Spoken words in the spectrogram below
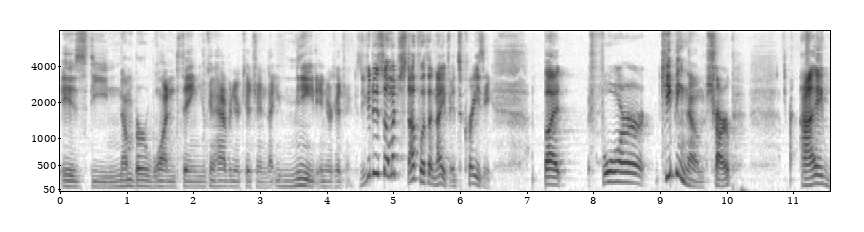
is the number one thing you can have in your kitchen that you need in your kitchen because you can do so much stuff with a knife. It's crazy. But for keeping them sharp, I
